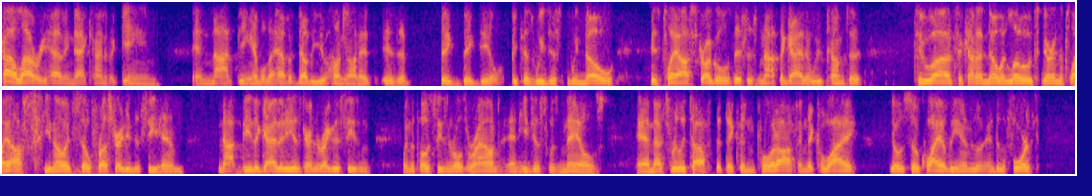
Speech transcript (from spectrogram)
Kyle Lowry having that kind of a game and not being able to have a W hung on it is a big, big deal because we just we know his playoff struggles. This is not the guy that we've come to to uh, to kind of know and loathe during the playoffs. You know, it's so frustrating to see him not be the guy that he is during the regular season when the postseason rolls around, and he just was nails. And that's really tough that they couldn't pull it off, and that Kawhi goes so quietly into the, into the fourth.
